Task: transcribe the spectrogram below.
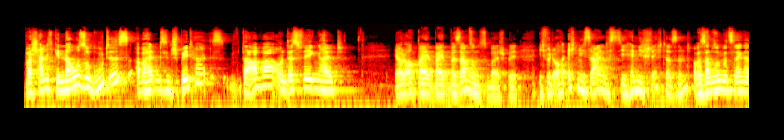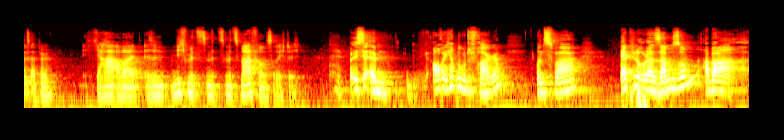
wahrscheinlich genauso gut ist, aber halt ein bisschen später ist, da war und deswegen halt. Ja, oder auch bei, bei, bei Samsung zum Beispiel. Ich würde auch echt nicht sagen, dass die Handys schlechter sind. Aber Samsung wird länger als Apple. Ja, aber also nicht mit, mit, mit Smartphones so richtig. Ist, ja, ähm, auch ich habe eine gute Frage. Und zwar Apple oder Samsung, aber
